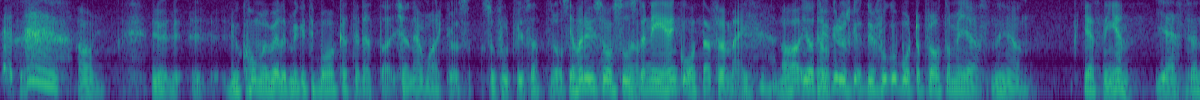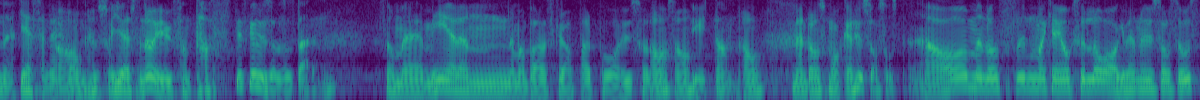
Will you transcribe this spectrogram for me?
ja. du, du, du kommer väldigt mycket tillbaka till detta, känner jag Marcus, så fort vi sätter oss. Ja, men hushållsosten är en gåta för mig. Ja, jag tycker Du, ska, du får gå bort och prata med jäsningen. Jäsningen? Jäsene. Jäsene, Ja, ja. om Och hushåll. jäsarna är ju fantastiska hushållsostar. Som är mer än när man bara skrapar på hushållsostytan. Ja, men de smakar hushållsost. Ja, men de, man kan ju också lagra en hushållsost.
